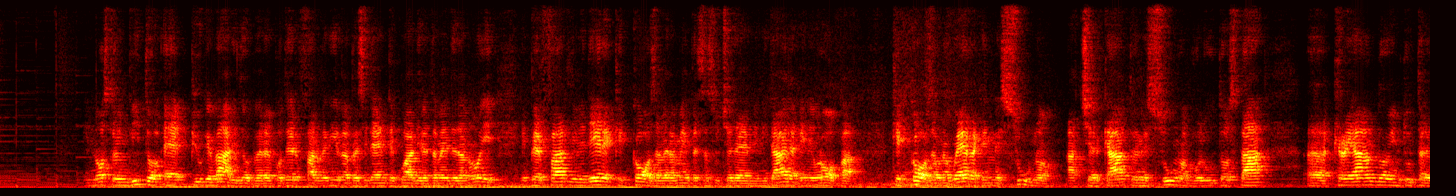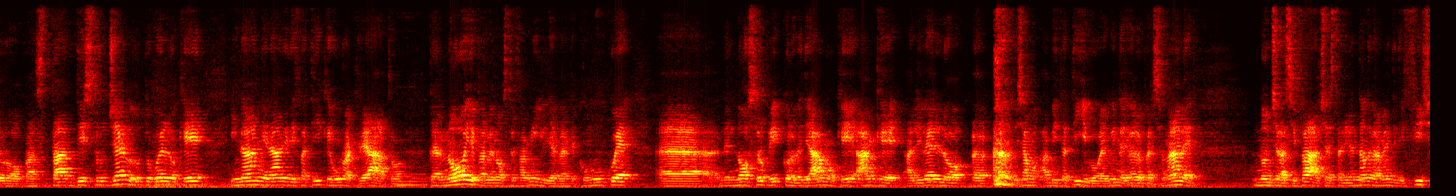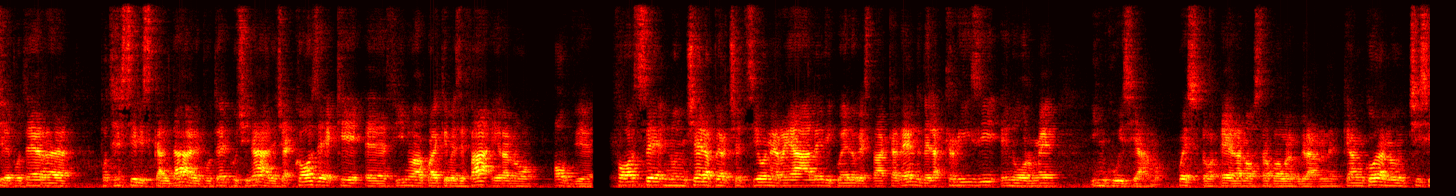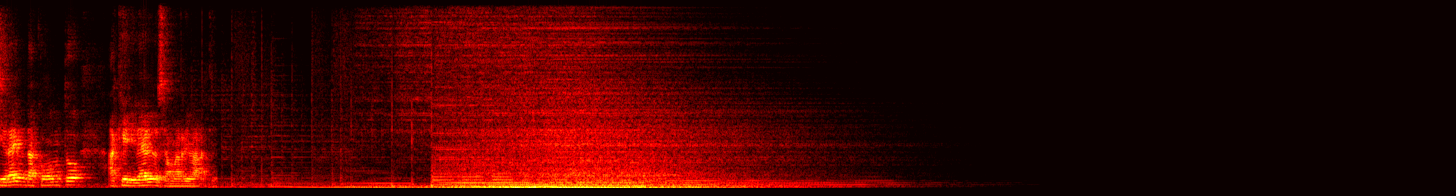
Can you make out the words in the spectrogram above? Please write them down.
Nostro invito è più che valido per poter far venire la Presidente qua direttamente da noi e per fargli vedere che cosa veramente sta succedendo in Italia e in Europa che cosa una guerra che nessuno ha cercato e nessuno ha voluto sta eh, creando in tutta l'Europa, sta distruggendo tutto quello che in anni e anni di fatiche uno ha creato per noi e per le nostre famiglie, perché comunque eh, nel nostro piccolo vediamo che anche a livello eh, diciamo abitativo e quindi a livello personale non ce la si fa, cioè sta diventando veramente difficile poter, potersi riscaldare, poter cucinare, cioè cose che eh, fino a qualche mese fa erano ovvie. Forse non c'è la percezione reale di quello che sta accadendo, della crisi enorme in cui siamo. Questa è la nostra paura più grande, che ancora non ci si renda conto a che livello siamo arrivati.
